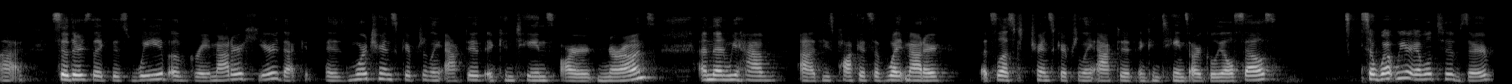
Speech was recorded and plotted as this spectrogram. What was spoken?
uh, so there's like this wave of gray matter here that is more transcriptionally active. It contains our neurons. And then we have uh, these pockets of white matter that's less transcriptionally active and contains our glial cells. So what we are able to observe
